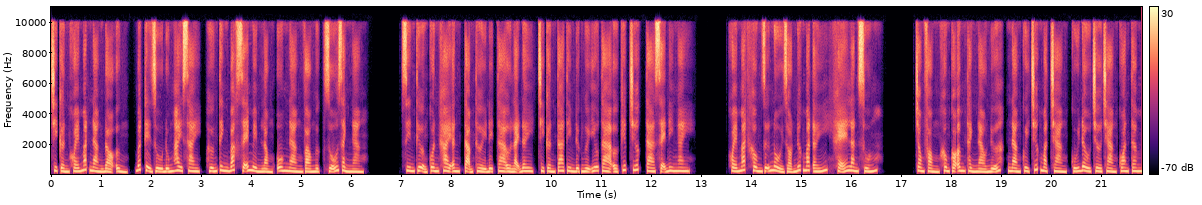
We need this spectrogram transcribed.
chỉ cần khóe mắt nàng đỏ ửng, bất kể dù đúng hay sai, hướng tinh bắc sẽ mềm lòng ôm nàng vào ngực dỗ dành nàng. Xin thượng quân khai ân tạm thời để ta ở lại đây, chỉ cần ta tìm được người yêu ta ở kiếp trước ta sẽ đi ngay. Khóe mắt không giữ nổi giọt nước mắt ấy, khẽ lăn xuống. Trong phòng không có âm thanh nào nữa, nàng quỳ trước mặt chàng, cúi đầu chờ chàng quan tâm.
